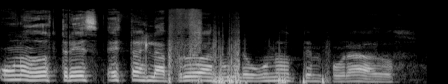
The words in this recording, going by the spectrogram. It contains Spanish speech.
uno, dos, tres. Esta es la prueba número uno, temporada dos.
